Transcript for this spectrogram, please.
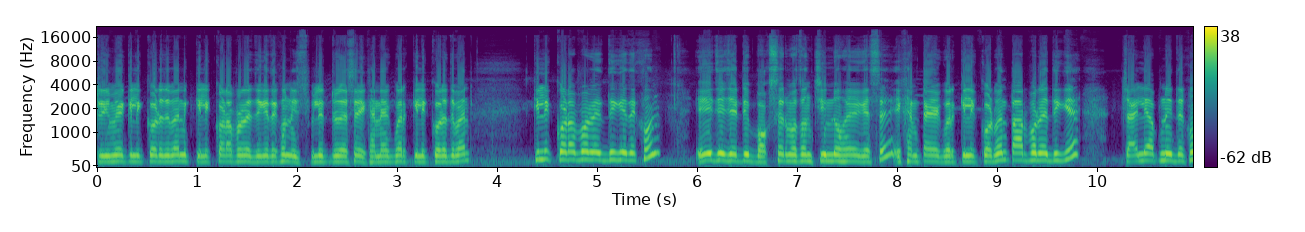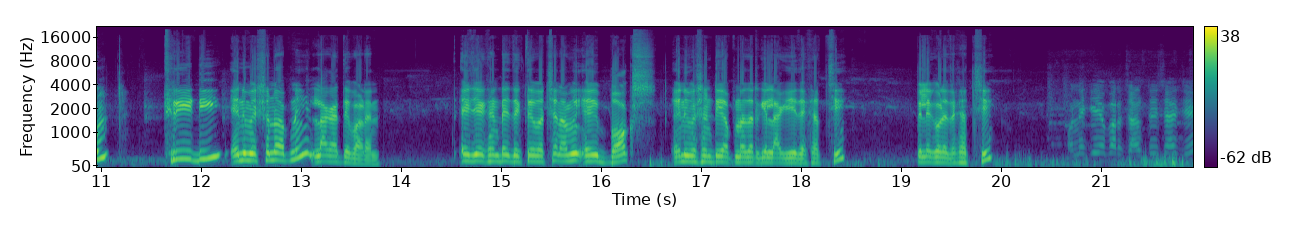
ট্রিমে ক্লিক করে দেবেন। ক্লিক করার পর এদিকে দেখুন স্প্লিট রয়েছে। এখানে একবার ক্লিক করে দেবেন। ক্লিক করার পর এদিকে দেখুন এই যে যেটি বক্সের মতন চিহ্ন হয়ে গেছে এখানটায় একবার ক্লিক করবেন। তারপর এদিকে চাইলে আপনি দেখুন থ্রি ডি অ্যানিমেশনও আপনি লাগাতে পারেন। এই যে এখানটায় দেখতে পাচ্ছেন আমি এই বক্স অ্যানিমেশনটি আপনাদেরকে লাগিয়ে দেখাচ্ছি প্লে করে দেখাচ্ছি। অনেকেই আবার জানতে চায় যে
